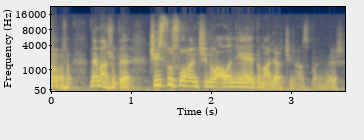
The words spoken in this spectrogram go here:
nemáš úplne čistú slovenčinu, ale nie je to maďarčina aspoň, vieš.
